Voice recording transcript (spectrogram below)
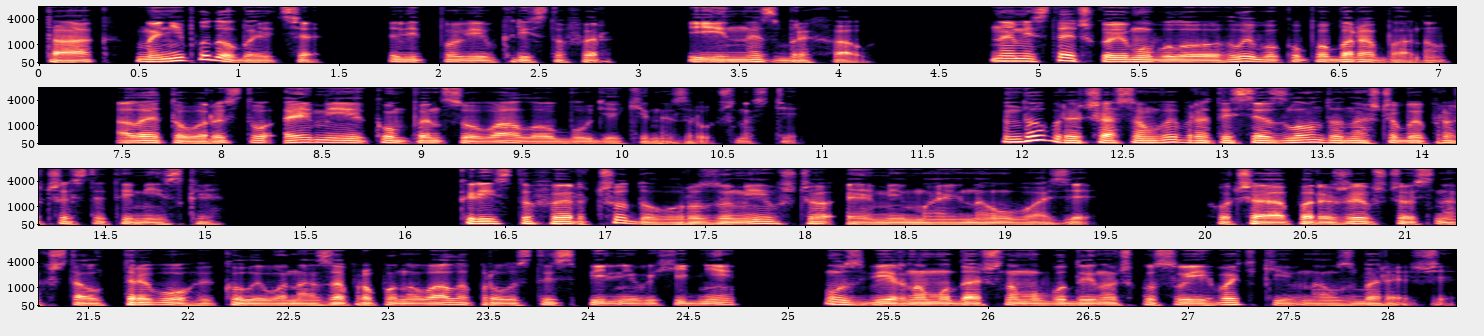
Так, мені подобається, відповів Крістофер, і не збрехав. На містечко йому було глибоко по барабану, але товариство Емі компенсувало будь-які незручності. Добре часом вибратися з Лондона, щоби прочистити мізки. Крістофер чудово розумів, що Емі має на увазі, хоча пережив щось на кшталт тривоги, коли вона запропонувала провести спільні вихідні у збірному дачному будиночку своїх батьків на узбережжі.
